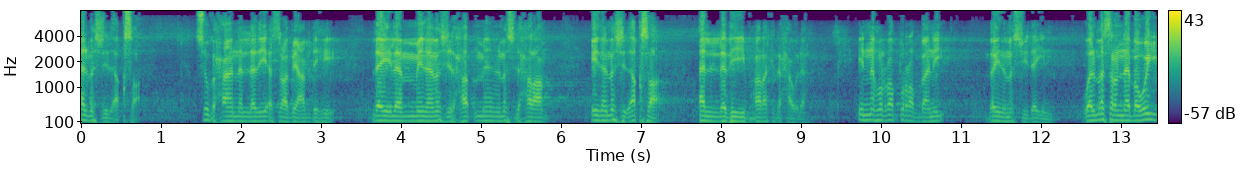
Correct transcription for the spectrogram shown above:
المسجد الأقصى. سبحان الذي أسرى بعبده ليلا من المسجد من المسجد الحرام إلى المسجد الأقصى الذي باركنا حوله. إنه الربط الرباني بين المسجدين والمسر النبوي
